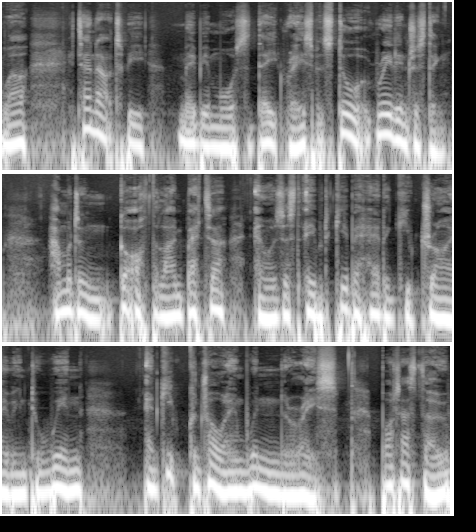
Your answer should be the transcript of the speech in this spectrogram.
Well, it turned out to be maybe a more sedate race, but still really interesting. Hamilton got off the line better and was just able to keep ahead and keep driving to win and keep control and win the race. Bottas, though,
